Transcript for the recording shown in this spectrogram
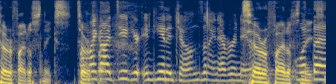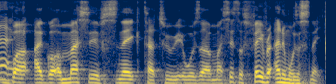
Terrified of snakes. Terrified. Oh my god, dude, you're Indiana Jones, and I never knew. Terrified of What snakes. the heck? But I got a massive snake tattoo. It was uh, my sister's favorite animal was a snake.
